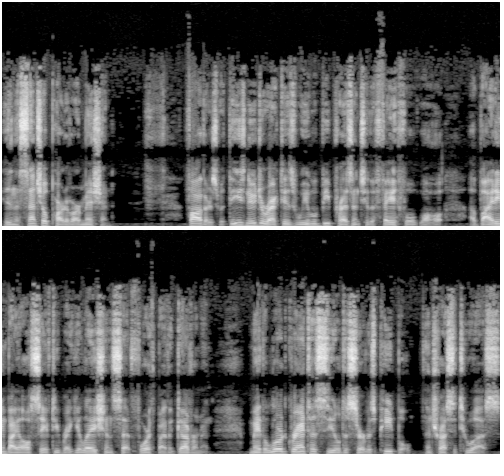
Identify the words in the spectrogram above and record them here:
is an essential part of our mission. Fathers, with these new directives, we will be present to the faithful while abiding by all safety regulations set forth by the government. May the Lord grant us zeal to serve his people, entrusted to us.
